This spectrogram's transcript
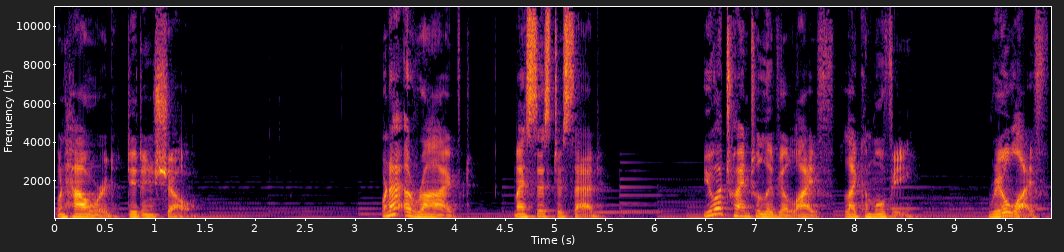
when Howard didn't show. When I arrived, my sister said, You are trying to live your life like a movie. Real life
